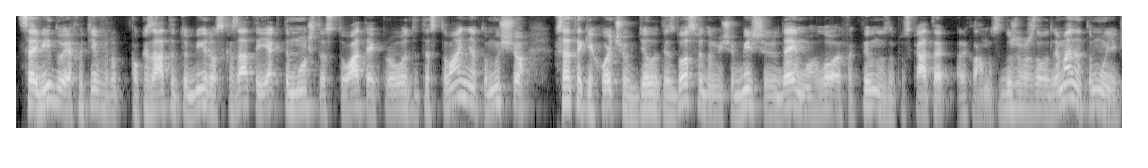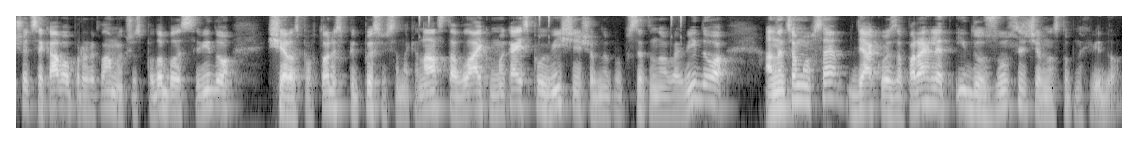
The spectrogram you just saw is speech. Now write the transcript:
це відео я хотів показати тобі, розказати, як ти можеш тестувати, як проводити тестування, тому що все-таки хочу ділитись досвідом і щоб більше людей могло ефективно запускати рекламу. Це дуже важливо для мене. Тому, якщо цікаво про рекламу, якщо сподобалось це відео, ще раз повторюсь, підписуйся на канал, став лайк, вмикай сповіщення, щоб не пропустити нове відео. А на цьому все. Дякую за перегляд і до зустрічі в наступних відео.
